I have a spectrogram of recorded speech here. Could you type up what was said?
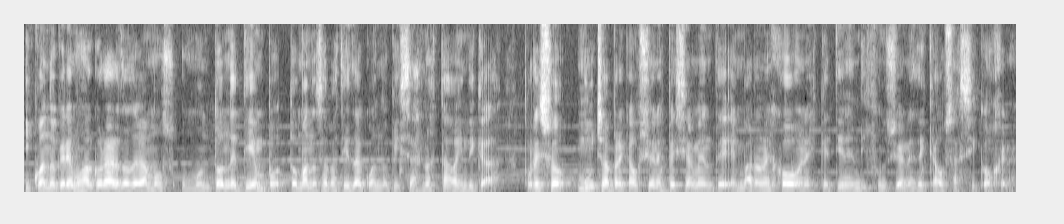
Y cuando queremos acordar, ya llevamos un montón de tiempo tomando esa pastita cuando quizás no estaba indicada. Por eso, mucha precaución, especialmente en varones jóvenes que tienen disfunciones de causa psicógena.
